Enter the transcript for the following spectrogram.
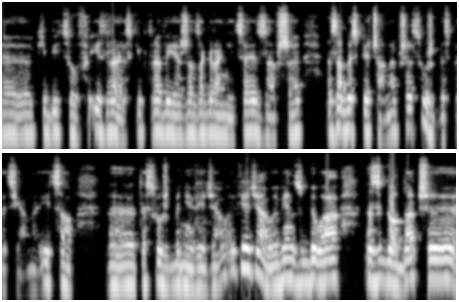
e, kibiców izraelskich, które wyjeżdża za granicę, jest zawsze zabezpieczane przez służby specjalne. I co te służby nie wiedziały? Wiedziały, więc była zgoda czy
